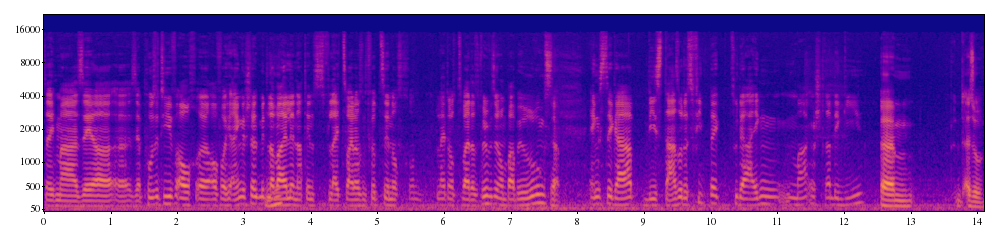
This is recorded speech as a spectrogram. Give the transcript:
sag ich mal, sehr, äh, sehr positiv auch äh, auf euch eingestellt mittlerweile, mhm. nachdem es vielleicht 2014 noch, vielleicht auch 2015 noch ein paar Berührungsängste ja. gab. Wie ist da so das Feedback zu der Eigenmarkenstrategie? Ähm, also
